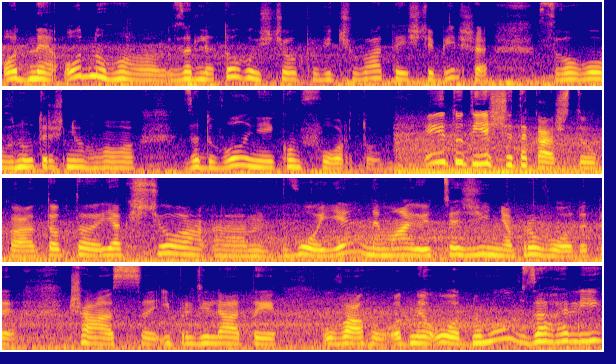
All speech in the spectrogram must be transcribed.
одне одного задля того, щоб відчувати ще більше свого внутрішнього задоволення і комфорту. І тут є ще така штука. Тобто, якщо ем, двоє не мають тяжіння проводити час і приділяти увагу одне одному взагалі.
